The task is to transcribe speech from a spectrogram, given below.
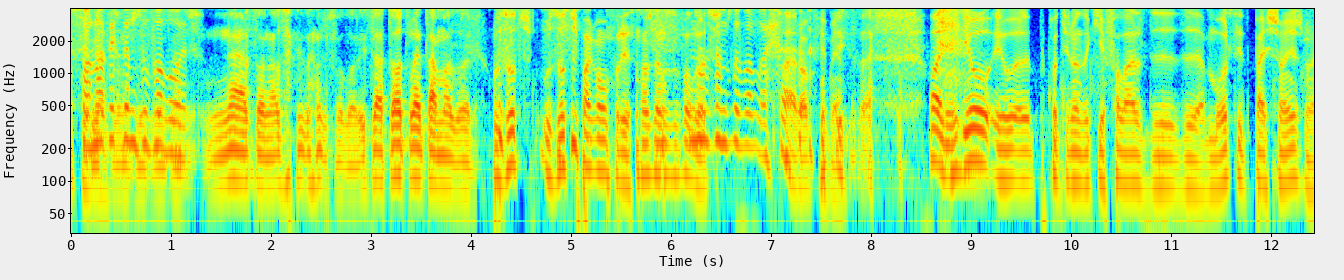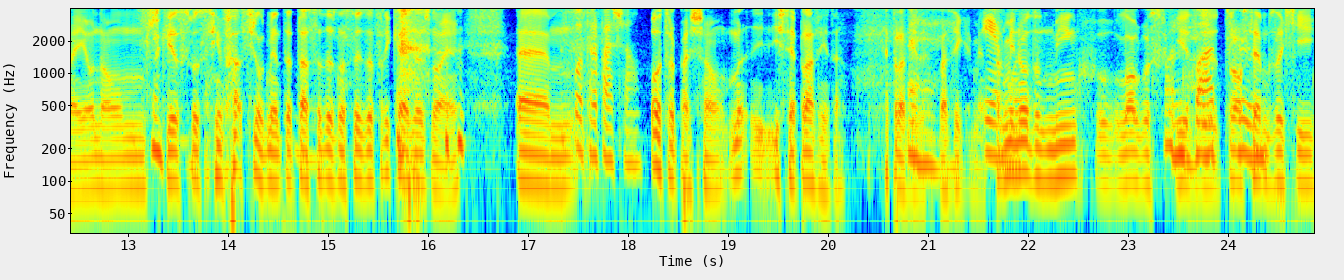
Só nós é que damos o valor. Não, só nós é que damos o valor. Exato, o atleta amador. Os outros, os outros pagam o preço, nós damos o valor. Nós damos o valor. Claro, obviamente. Olha, eu, eu, continuando aqui a falar de, de amores e de paixões, não é? Eu não me sim, esqueço sim. assim facilmente da taça das nações africanas, não é? Um, outra paixão. Outra paixão. Isto é para a vida. É para a vida, é, basicamente. É Terminou de domingo, logo a seguir bate, trouxemos aqui.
